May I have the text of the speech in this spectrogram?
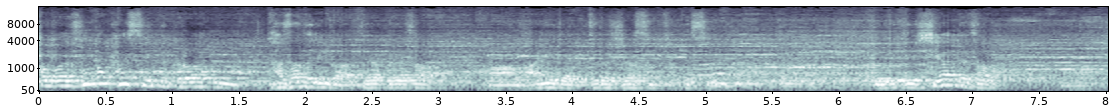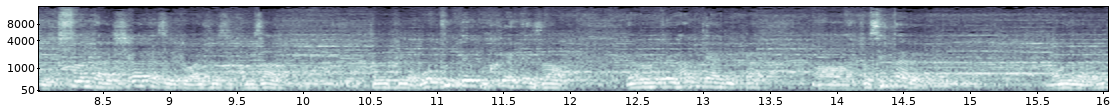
한번 생각할 수 있는 그런 가사들인 것 같아요. 그래서 어, 많이들 들어주셨으면 좋겠습니다. 네. 이렇게 시간 내서 어, 이 추운 날 시간 내서 이렇게 와주셔서 감사합니다. 네, 또 이렇게 오픈된 공간에서 여러분들과 함께 하니까 어, 좀 색다르네요. 오늘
